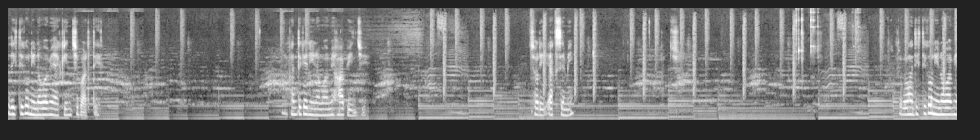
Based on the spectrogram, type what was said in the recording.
এদিক থেকেও নিয়ে আমি এক ইঞ্চি বাড়তি। এখান থেকে নিয়ে আমি হাফ ইঞ্চি। সরি, এক সেমি। এবং এদিক থেকেও নিয়ে নেব আমি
